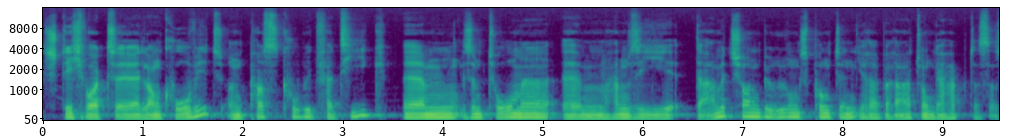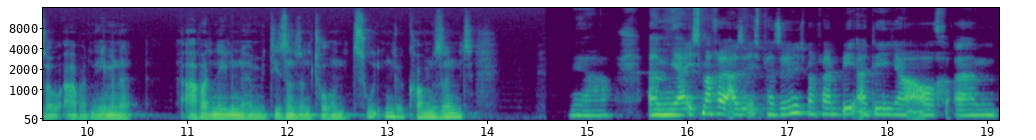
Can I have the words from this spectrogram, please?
Stichwort äh, Long-Covid und Post-Covid-Fatigue-Symptome. Ähm, ähm, haben Sie damit schon Berührungspunkte in Ihrer Beratung gehabt, dass also Arbeitnehmende Arbeitnehmende mit diesen Symptomen zu Ihnen gekommen sind? Ja, ähm, ja, ich mache, also ich persönlich mache beim BAD ja auch ähm,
